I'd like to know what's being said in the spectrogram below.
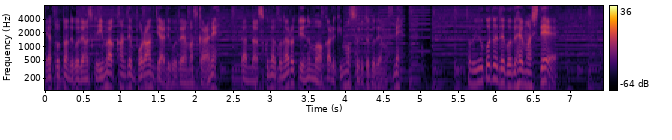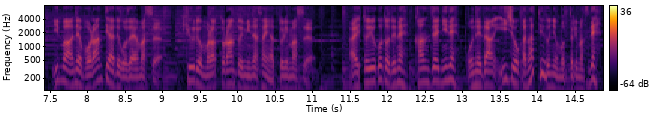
やっとったんでございますけど、今は完全ボランティアでございますからね、だんだん少なくなるというのも分かる気もするでございますね。ということでございまして、今はね、ボランティアでございます。給料もらっとらんと皆さんやっております。はい、ということでね、完全にね、お値段以上かなっていうふうに思っておりますね。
